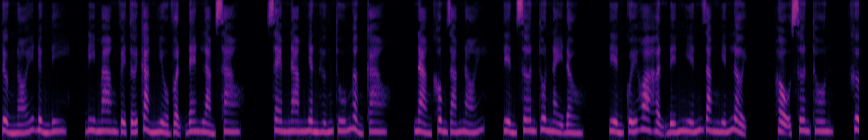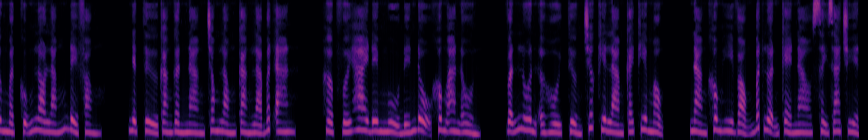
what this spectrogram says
Tưởng nói đừng đi, đi mang về tới càng nhiều vận đen làm sao. Xem nam nhân hứng thú ngẩng cao, nàng không dám nói, tiền sơn thôn này đầu. Tiền quế hoa hận đến nghiến răng nghiến lợi. Hậu sơn thôn, Khương Mật cũng lo lắng đề phòng. Nhật tử càng gần nàng trong lòng càng là bất an hợp với hai đêm ngủ đến độ không an ổn, vẫn luôn ở hồi tưởng trước khi làm cái kia mộng, nàng không hy vọng bất luận kẻ nào xảy ra chuyện,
